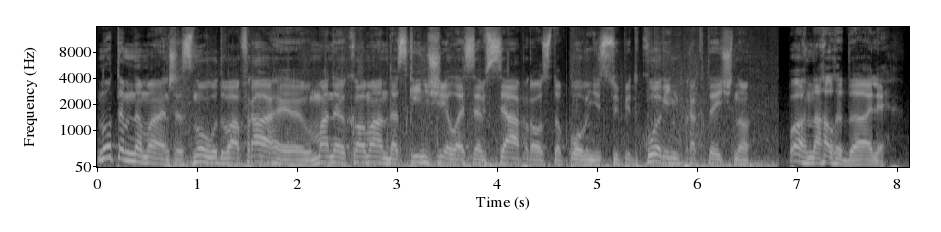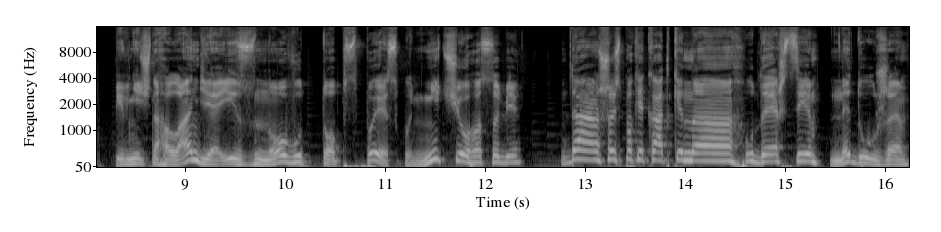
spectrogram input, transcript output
Ну, тим не менше, знову два фраги. У мене команда скінчилася вся просто повністю під корінь, практично. Погнали далі. Північна Голландія і знову топ списку. Нічого собі. Да, щось поки катки на удешці не дуже.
